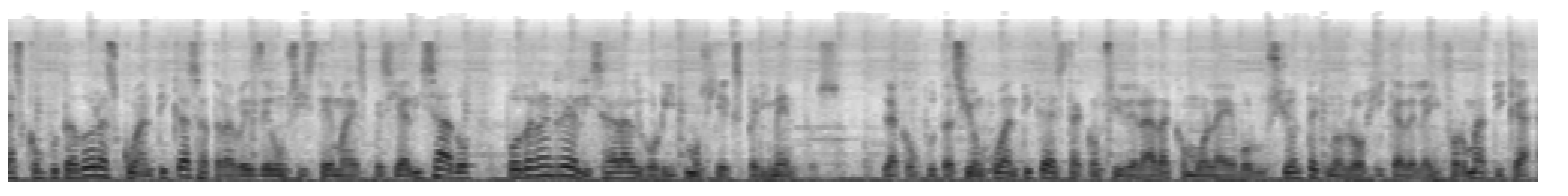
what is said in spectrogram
Las computadoras cuánticas a través de un sistema especializado podrán realizar algoritmos y experimentos. La computación cuántica está considerada como la evolución tecnológica de la informática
